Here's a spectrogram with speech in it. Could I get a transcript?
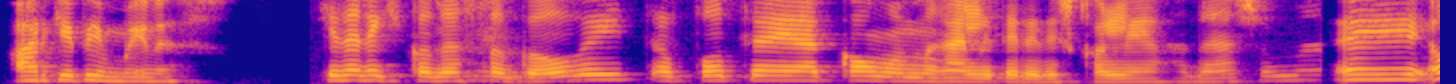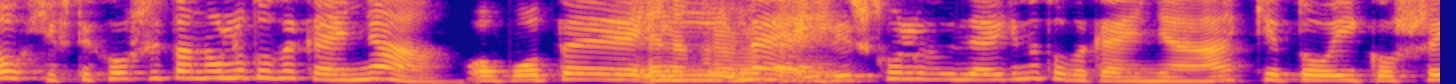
αρκετοί μήνες. Και ήταν εκεί κοντά στον COVID, οπότε ακόμα μεγαλύτερη δυσκολία, φαντάζομαι. Ε, όχι, ευτυχώς ήταν όλο το 19. Οπότε η, ναι, η δύσκολη δουλειά έγινε το 19 και το 20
